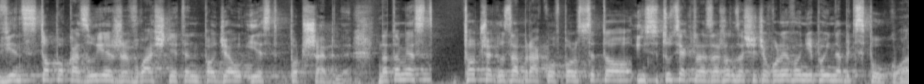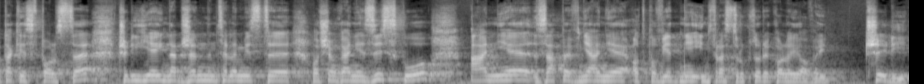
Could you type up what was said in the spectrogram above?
więc to pokazuje, że właśnie ten podział jest potrzebny. Natomiast to, czego zabrakło w Polsce, to instytucja, która zarządza siecią kolejową, nie powinna być spółką, a tak jest w Polsce, czyli jej nadrzędnym celem jest e, osiąganie zysku, a nie zapewnianie odpowiedniej infrastruktury kolejowej. Czyli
